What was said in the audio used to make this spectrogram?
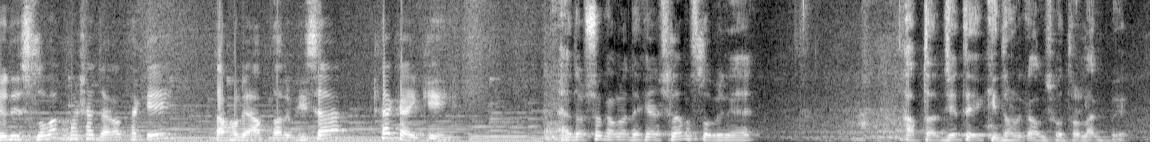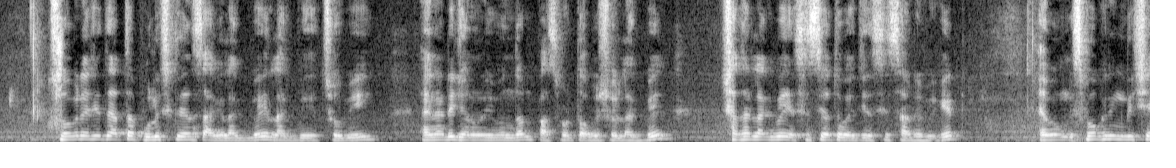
যদি স্লোভাক ভাষা জানা থাকে, তাহলে আপনার ভিসা ঠেকায় কে? হ্যাঁ দর্শক, আমরা দেখে আসলাম স্লোভেনিয়ায় আপনার যেতে কি ধরনের কাগজপত্র লাগবে। স্লোভেনিয়া যেতে আপনার পুলিশ ক্লিয়ারেন্স আগে লাগবে লাগবে ছবি এনআইডি জন্ম নিবন্ধন, পাসপোর্ট তো অবশ্যই লাগবে। সাথে লাগবে এসএসসি অথবা এইচএসসি সার্টিফিকেট এবং স্পোকেন ইংলিশে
